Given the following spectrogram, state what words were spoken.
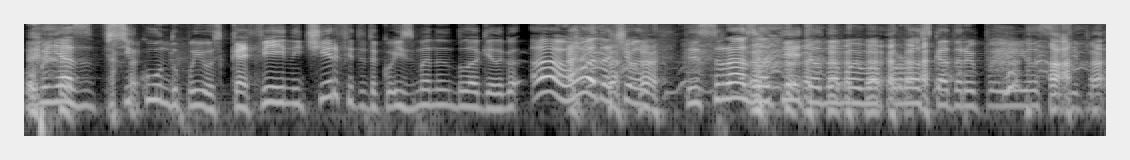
У меня в секунду появился кофейный червь, и ты такой из Men in Black. Я такой, а, вот о чем. Ты сразу ответил на мой вопрос, который появился. Типа,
